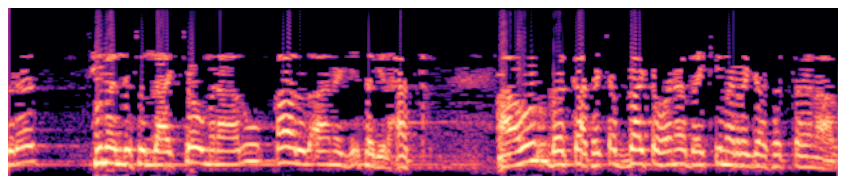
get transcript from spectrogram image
ድረስ ሲመልሱላቸው ምናሉ ቃሉ الان جئت بالحق አሁን በቃ ተጨባጭ ሆነ በቂ መረጃ ሰጠናል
